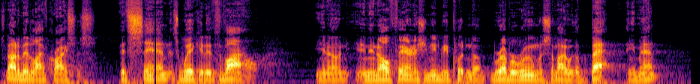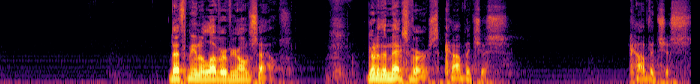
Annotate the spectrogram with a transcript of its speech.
It's not a midlife crisis. It's sin, it's wicked, it's vile. You know, and in all fairness, you need to be put in a rubber room with somebody with a bat. Amen? That's being a lover of your own self. Go to the next verse covetous. Covetous.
